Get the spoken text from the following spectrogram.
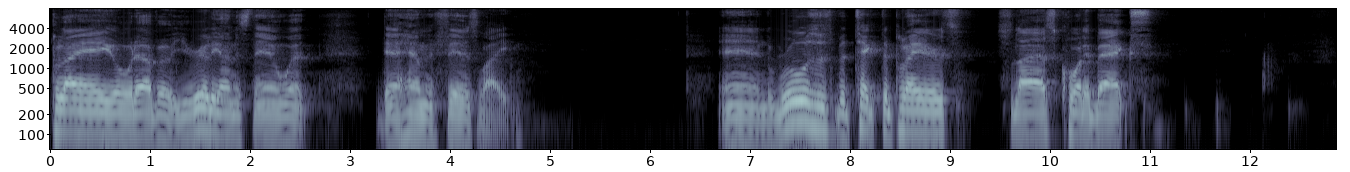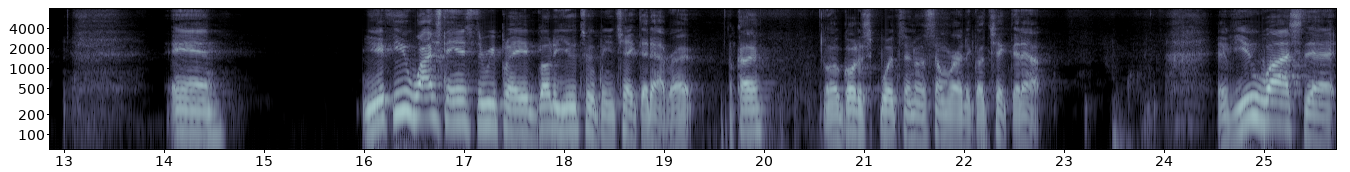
play or whatever, you really understand what that helmet feels like. And the rules is protect the players slash quarterbacks. And if you watch the instant replay, go to YouTube and check that out, right? Okay? Or go to SportsCenter or somewhere to go check that out. If you watch that,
